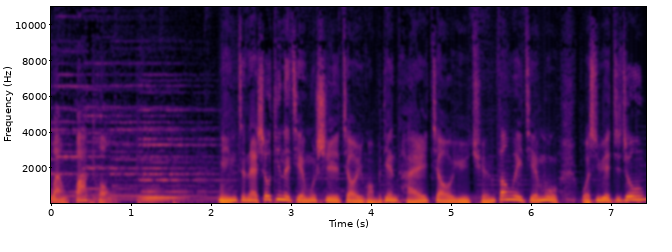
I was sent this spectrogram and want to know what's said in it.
万花筒。您正在收听的节目是教育广播电台教育全方位节目，我是岳志忠。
